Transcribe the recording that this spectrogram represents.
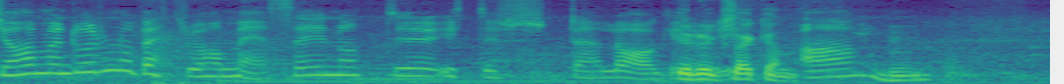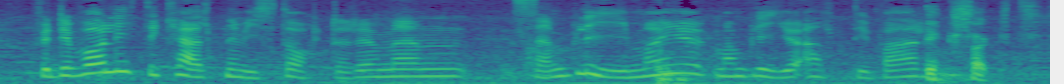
Ja, men då är det nog bättre att ha med sig något eh, yttersta lager. I ryggsäcken? Ja. Mm. För det var lite kallt när vi startade men sen blir man ju, man blir ju alltid varm. Exakt.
